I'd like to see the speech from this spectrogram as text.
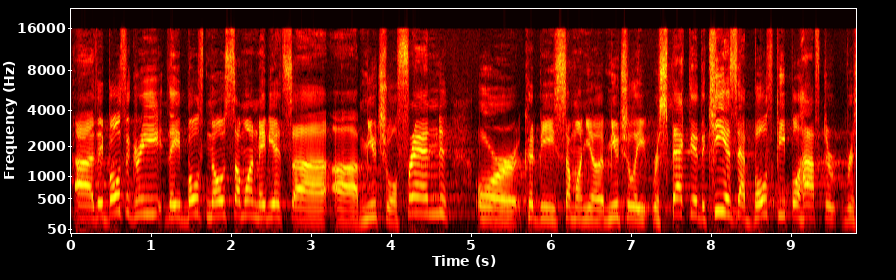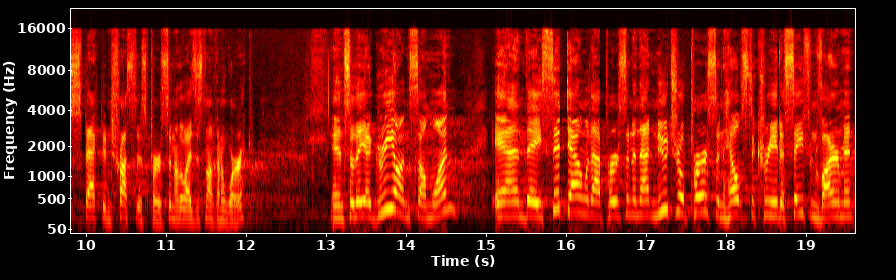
Uh, they both agree, they both know someone. Maybe it's a, a mutual friend or could be someone, you know, mutually respected. The key is that both people have to respect and trust this person, otherwise, it's not going to work. And so they agree on someone and they sit down with that person, and that neutral person helps to create a safe environment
